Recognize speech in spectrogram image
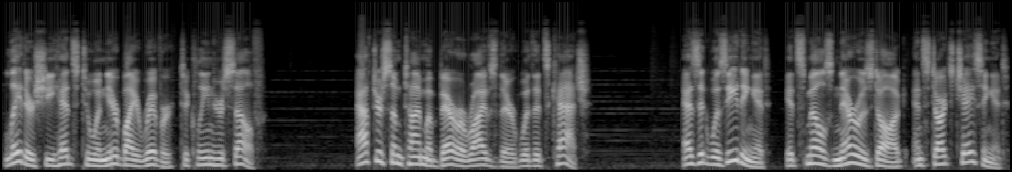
Later, she heads to a nearby river to clean herself. After some time, a bear arrives there with its catch. As it was eating it, it smells Naru's dog and starts chasing it.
